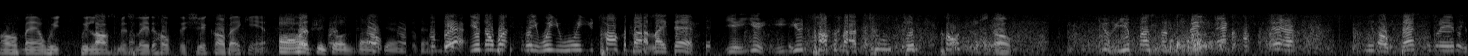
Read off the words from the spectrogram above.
oh man, we we lost Miss Lady. Hopefully she'll call back in. oh, I hope but- she calls back so- in. But, Yeah. you know what? When, when you when you talk about like that, you you you talk about two different cultures though. You you must understand that there. You know that's the way it is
